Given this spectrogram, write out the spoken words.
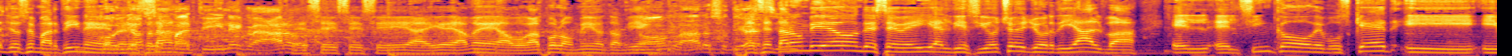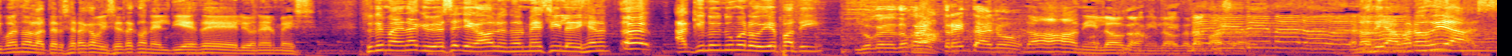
está José Martínez. Con José. Martínez, claro. Sí, sí, sí. Ahí déjame abogar por los míos también. No, claro, eso te iba a Presentaron un video donde se veía el 18 de Jordi Alba, el, el 5 de Busquets y, y, bueno, la tercera camiseta con el 10 de Lionel Messi. ¿Tú te imaginas que hubiese llegado Lionel Messi y le dijeran, eh, aquí no hay número 10 para ti? Lo que te toca No. es el 30 de nuevo. No, ni loco, ni loco pasa. Buenos días, buenos días.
